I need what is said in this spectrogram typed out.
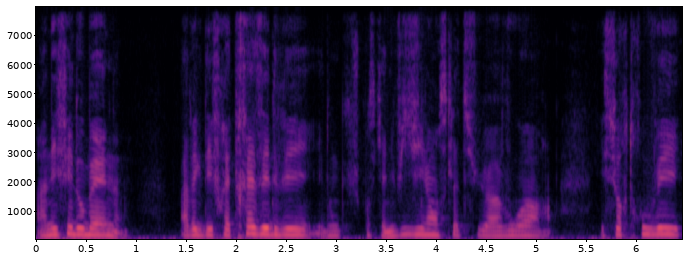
un effet d'aubaine avec des frais très élevés, et donc je pense qu'il y a une vigilance là-dessus à avoir, et se retrouver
